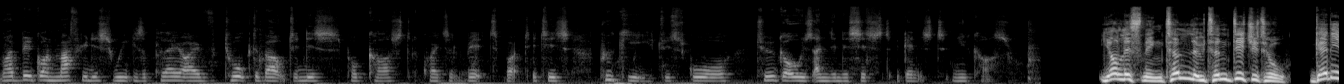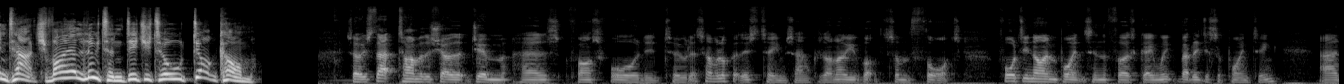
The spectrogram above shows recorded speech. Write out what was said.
My big one, Matthew, this week is a player I've talked about in this podcast quite a bit, but it is Pukki to score two goals and an assist against Newcastle. You're listening to Luton Digital. Get in touch via lutondigital.com. So it's that time of the show that Jim has fast forwarded to. Let's have a look at this team, Sam, because I know you've got some thoughts. 49 points in the first game week, very disappointing. Uh,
